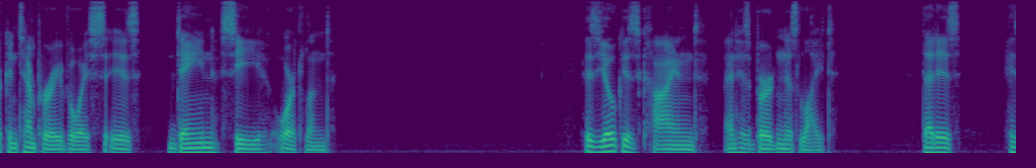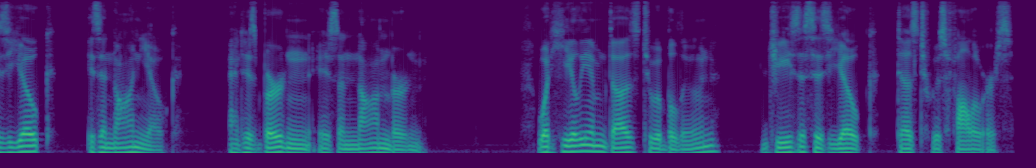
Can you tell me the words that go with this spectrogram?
Our contemporary voice is Dane C. Ortlund. His yoke is kind and his burden is light. That is, his yoke is a non yoke and his burden is a non burden. What helium does to a balloon, Jesus' yoke does to his followers.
